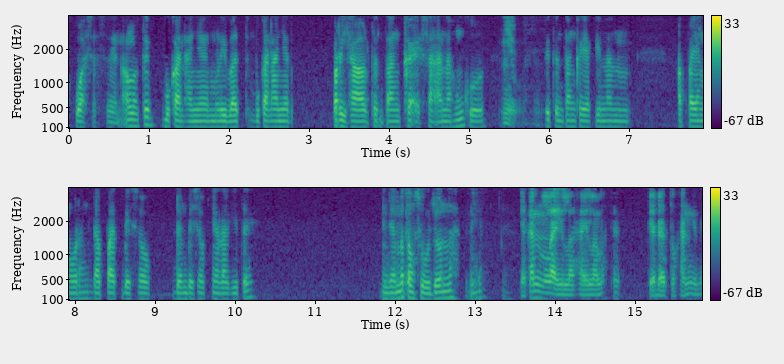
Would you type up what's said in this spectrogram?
kuasa selain Allah teh bukan hanya melibat bukan hanya perihal tentang keesaan hungkul Iya. tapi tentang keyakinan apa yang orang dapat besok dan besoknya lagi teh. Mah tong sujon lah gitu ya. ya kan la ilaha illallah teh tiada Tuhan gitu.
